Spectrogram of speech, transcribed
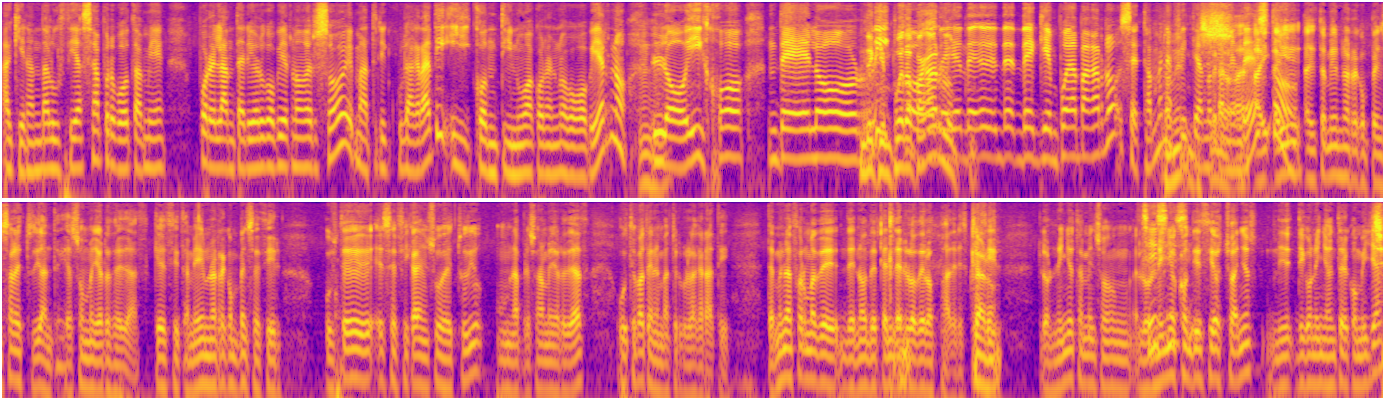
aquí en Andalucía se aprobó también por el anterior gobierno del PSOE matrícula gratis y continúa con el nuevo gobierno. Los hijos de los de quien pueda pagarlo, de, quien pueda pagarlo, se están beneficiando también, de esto. Hay, también una recompensa al estudiante, que ya son mayores de edad. Que decir, también una recompensa, es decir, usted es eficaz en sus estudios, una persona mayor de edad, usted va a tener matrícula gratis. También una forma de, no dependerlo de los padres. Es decir, los niños también son, los niños con 18 años, digo niños entre comillas,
